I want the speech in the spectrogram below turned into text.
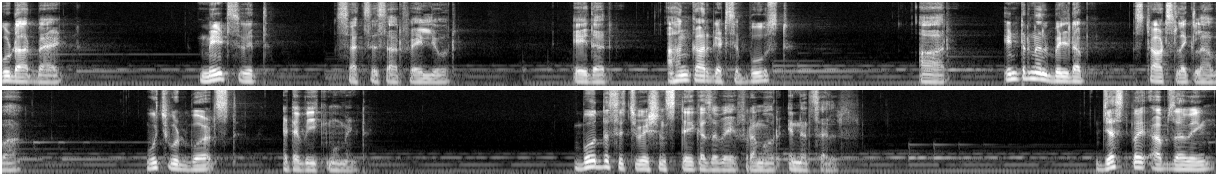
good or bad, meets with success or failure, either ahankar gets a boost or internal build-up starts like lava, which would burst at a weak moment. Both the situations take us away from our inner self. Just by observing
